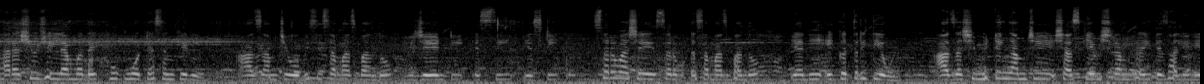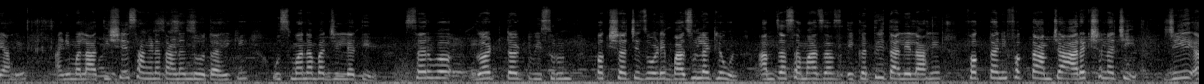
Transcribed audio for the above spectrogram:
धाराशिव जिल्ह्यामध्ये खूप मोठ्या संख्येने आज आमचे ओबीसी समाज बांधव VJNT S C S T सर्व असे सर्व समाज बांधव यांनी एकत्रित येऊन आज अशी मिटिंग आमची शासकीय विश्रामगृह इथे झालेली आहे. आणि मला अतिशय सांगण्यात आनंद होत आहे की उस्मानाबाद जिल्ह्यातील सर्व गट तट विसरून पक्षाचे जोडे बाजूला ठेवून आमचा समाज आज एकत्रित आलेला आहे. फक्त आणि फक्त आमच्या आरक्षणाची जी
